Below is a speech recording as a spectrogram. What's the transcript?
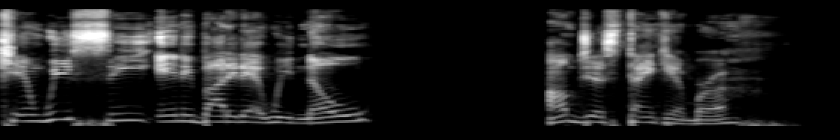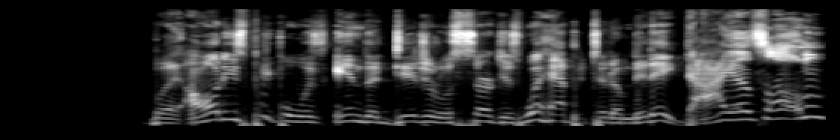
Can we see anybody that we know? I'm just thinking, bro. But all these people was in the digital circus. What happened to them? Did they die or something?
